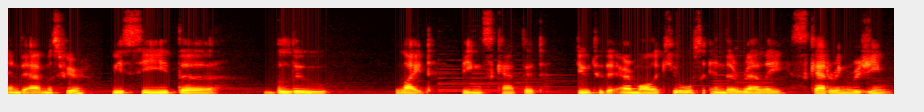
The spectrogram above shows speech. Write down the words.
in the atmosphere we see the blue light being scattered due to the air molecules in the Rayleigh scattering regime.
